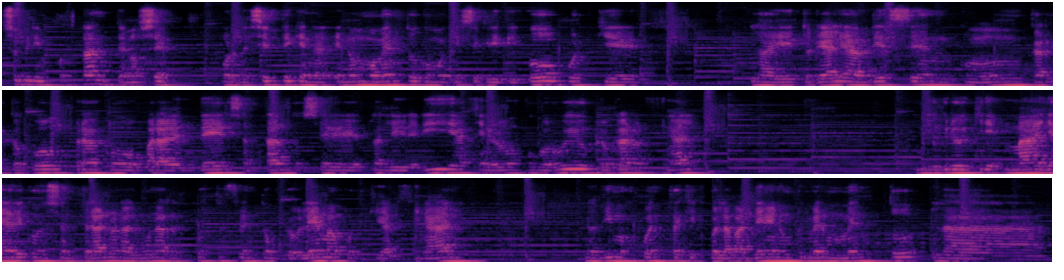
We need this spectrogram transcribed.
súper importante, no sé, por decirte que en, en, un momento como que se criticó porque las editoriales abriesen como un carrito compra como para vender, saltándose las librerías, generó un poco de ruido, pero claro, al final yo creo que más allá de concentrarnos en alguna respuesta frente a un problema, porque al final nos dimos cuenta que con la pandemia en un primer momento la,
